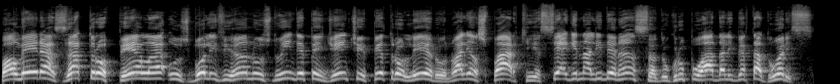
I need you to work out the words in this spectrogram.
Palmeiras atropela os bolivianos do Independiente Petroleiro no Allianz Parque e segue na liderança do Grupo A da Libertadores.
